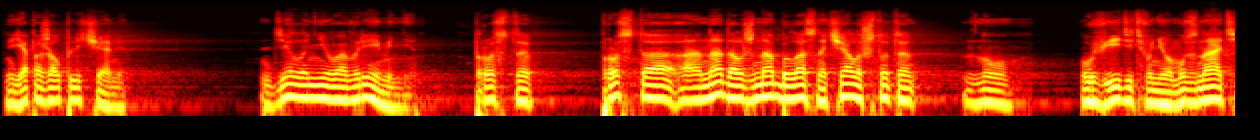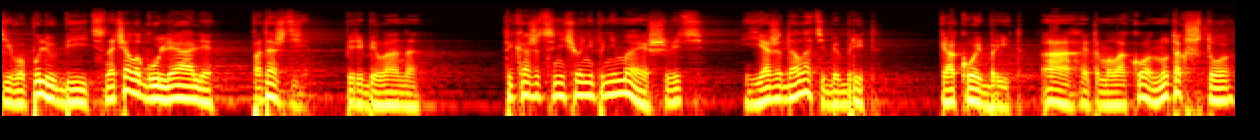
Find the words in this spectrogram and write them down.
Я пожал плечами. Дело не во времени. Просто... Просто она должна была сначала что-то... Ну, увидеть в нем, узнать его, полюбить. Сначала гуляли. Подожди, перебила она. Ты, кажется, ничего не понимаешь, ведь я же дала тебе брит. Какой брит? Ах, это молоко. Ну так что?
